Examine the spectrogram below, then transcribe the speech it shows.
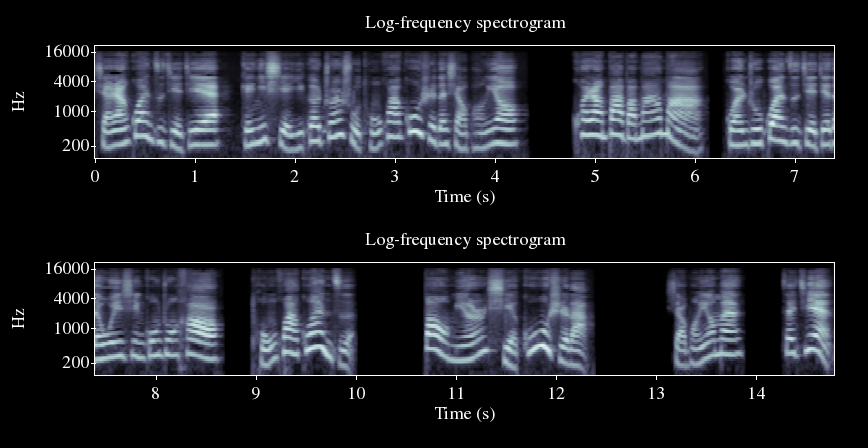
想让罐子姐姐给你写一个专属童话故事的小朋友，快让爸爸妈妈关注罐子姐姐的微信公众号“童话罐子”，报名写故事啦！小朋友们，再见。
